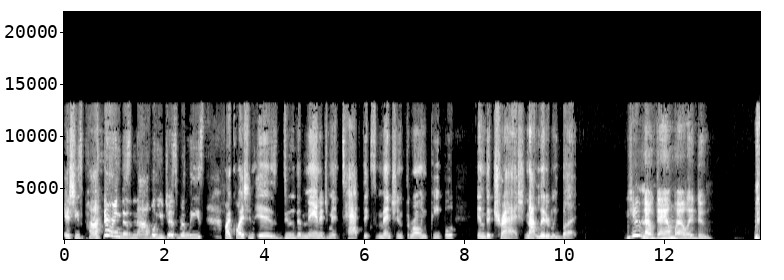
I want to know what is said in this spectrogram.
and she's pondering this novel you just released. My question is: Do the management tactics mention throwing people in the trash? Not literally, but you know damn well it do. if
